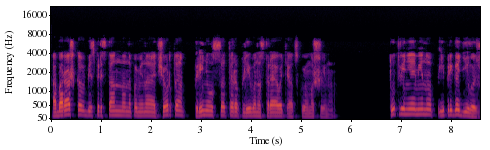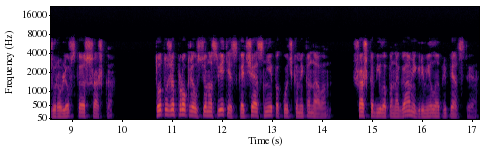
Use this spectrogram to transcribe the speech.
А Барашков, беспрестанно напоминая черта, принялся торопливо настраивать адскую машину. Тут Вениамину и пригодилась журавлевская шашка. Тот уже проклял все на свете, скача с ней по кочкам и канавам. Шашка била по ногам и гремела о препятствия.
